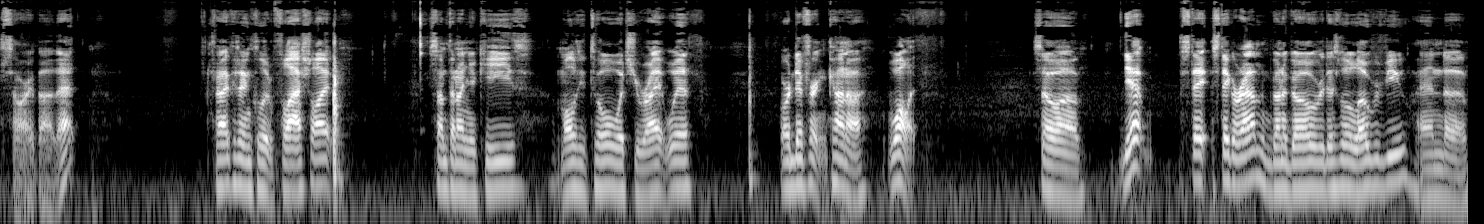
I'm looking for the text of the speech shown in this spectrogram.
Sorry about that. So that could include a flashlight, something on your keys, multi-tool, what you write with, or different kind of wallet. So, uh, yep, stay, stick around. I'm going to go over this little overview. And uh,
